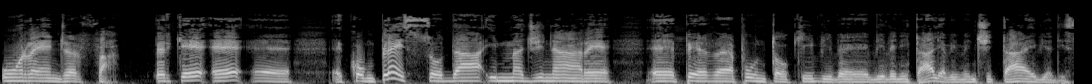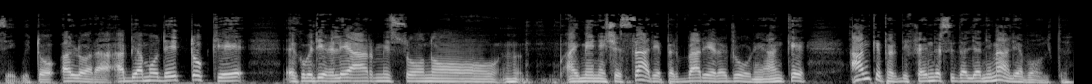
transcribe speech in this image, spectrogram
un ranger fa perché è, eh, è, complesso da immaginare eh, per appunto chi vive, vive, in Italia, vive in città e via di seguito. Allora, abbiamo detto che eh, come dire, le armi sono eh, ahimè necessarie per varie ragioni, anche, anche per difendersi dagli animali a volte.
